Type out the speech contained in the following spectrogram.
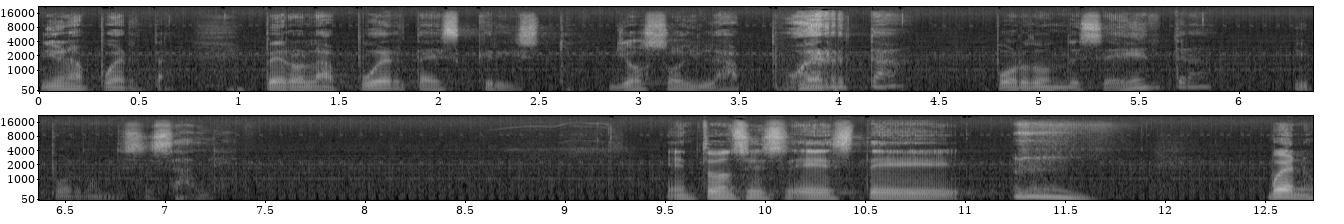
de una puerta. Pero la puerta es Cristo. Yo soy la puerta por donde se entra y por donde se sale. Entonces, este, bueno,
